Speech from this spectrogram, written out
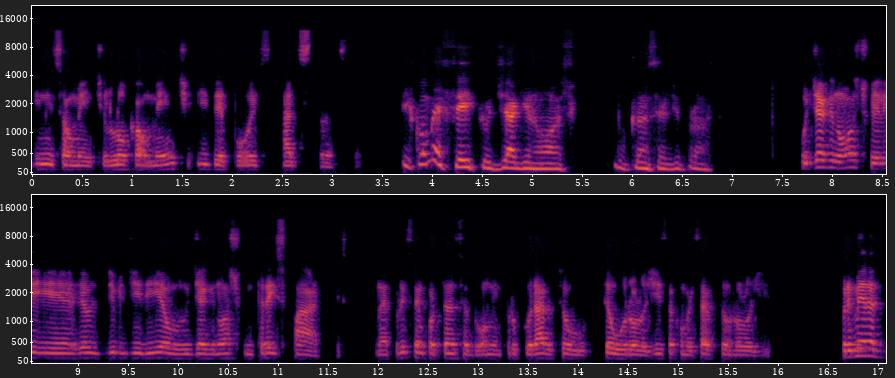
inicialmente localmente e depois à distância. E como é feito o diagnóstico do câncer de próstata? O diagnóstico, ele, eu dividiria o diagnóstico em três partes. Né? Por isso a importância do homem procurar o seu, seu urologista, conversar com o seu urologista. Primeiro,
